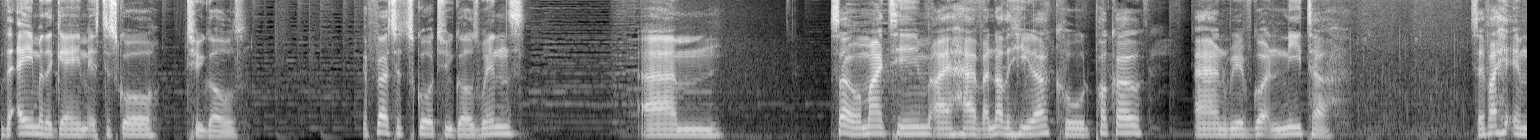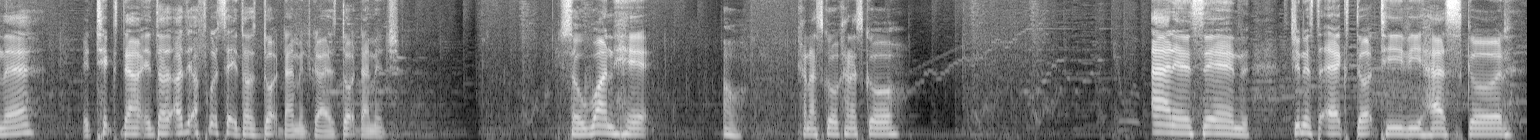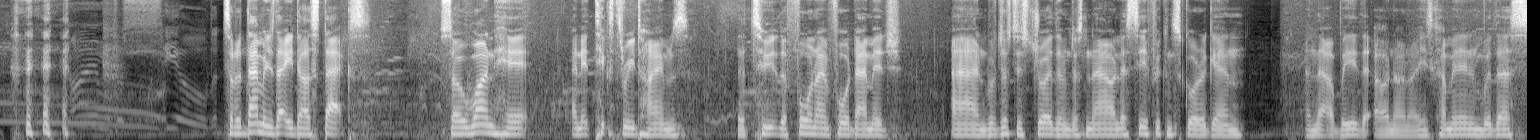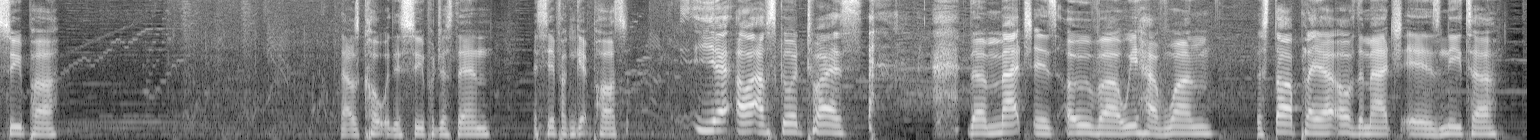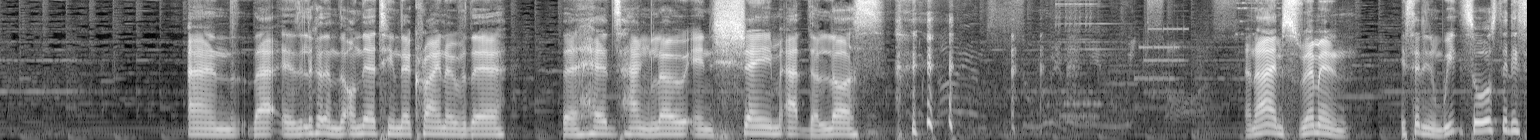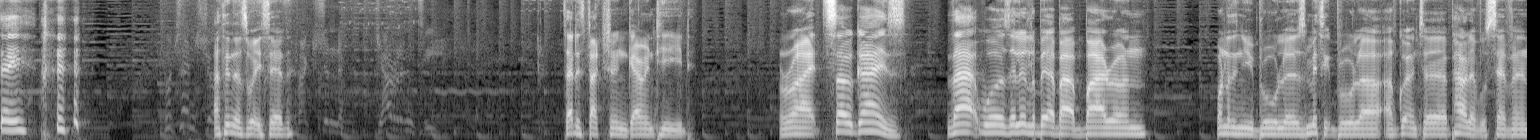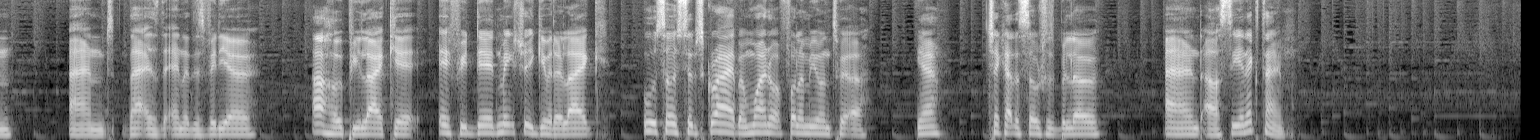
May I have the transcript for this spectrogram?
the aim of the game is to score two goals. The first to score two goals wins. Um, so on my team, I have another healer called Poco, and we've got Nita. So if I hit him there, it ticks down. It does. I, I forgot to say it does dot damage, guys. Dot damage. So one hit. Oh, can I score? Can I score? And it's in. JinisterX.tv has scored. so the damage that he does stacks. So one hit and it ticks three times. The two, the 494 damage. And we've just destroyed them just now. Let's see if we can score again. And that'll be the, oh no, no, he's coming in with a super. That was Colt with his super just then. Let's see if I can get past. Yeah, oh, I've scored twice. the match is over. We have won. The star player of the match is Nita. And that is, look at them on their team, they're crying over there. Their heads hang low in shame at the loss. and I'm swimming. He said in wheat sauce, did he say? I think that's what he said. Satisfaction guaranteed. Right, so guys, that was a little bit about Byron one of the new brawlers, Mythic Brawler. I've got into power level 7 and that is the end of this video. I hope you like it. If you did, make sure you give it a like. Also subscribe and why not follow me on Twitter. Yeah, check out the socials below and I'll see you next time.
